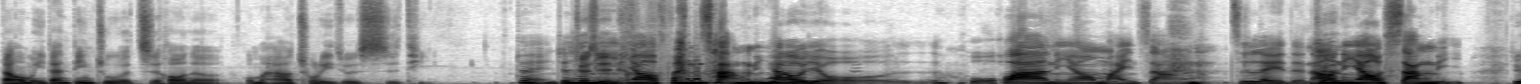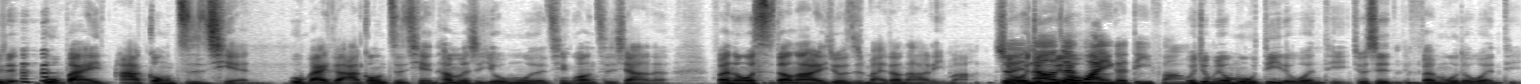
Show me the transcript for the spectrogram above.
当我们一旦定住了之后呢，我们还要处理就是尸体。对，就是你 要坟场，你要有火化，你要埋葬 之类的，然后你要有丧礼。就是五百阿公之前，五百个阿公之前，他们是游牧的情况之下呢，反正我死到哪里就是埋到哪里嘛，所以我就没有再换一个地方，我就没有墓地的问题，就是坟墓的问题。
